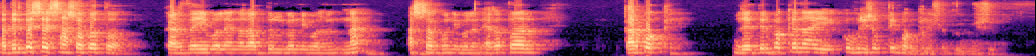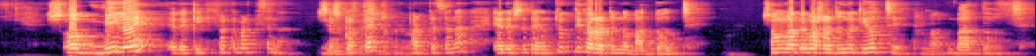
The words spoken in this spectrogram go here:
তাদের দেশের শাসক হতো কারজাই বলেন আর আব্দুল গনি বলেন না? আশরাফ গনি বলেন এরা তো আর কার পক্ষে? মুজাহিদদের পক্ষে না এই কুফরি শক্তির পক্ষে? সব মিলে এদেরকে কি করতে পারতেছে না? শেষ করতে পারতেছে না। এদের সাথে এখন চুক্তি করার জন্য বাধ্য হচ্ছে। সংলাপে বসার জন্য কি হচ্ছে? বাধ্য। হচ্ছে।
